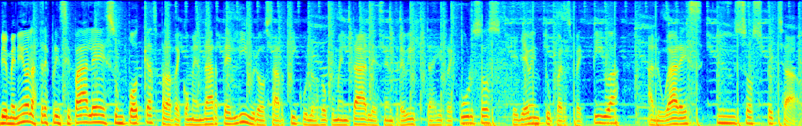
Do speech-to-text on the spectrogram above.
Bienvenido a Las Tres Principales, un podcast para recomendarte libros, artículos, documentales, entrevistas y recursos que lleven tu perspectiva a lugares insospechados.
